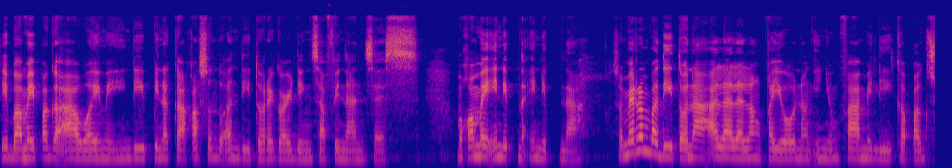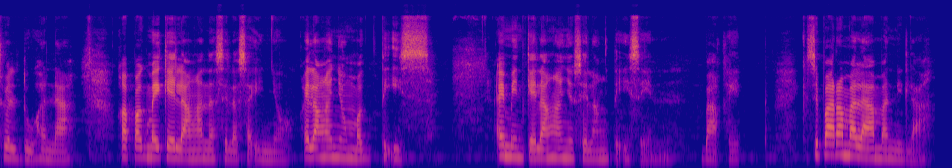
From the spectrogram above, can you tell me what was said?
'Di ba may pag-aaway, may hindi pinagkakasunduan dito regarding sa finances. Mukhang may inip na inip na. So, meron ba dito, naaalala lang kayo ng inyong family kapag swelduhan na, kapag may kailangan na sila sa inyo? Kailangan yung magtiis. I mean, kailangan nyo silang tiisin. Bakit? Kasi para malaman nila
